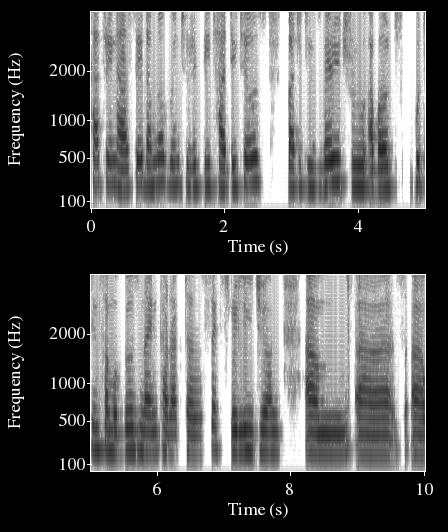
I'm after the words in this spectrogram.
Catherine has said, I'm not going to repeat her details, but it is very true about putting some of those nine characters, sex, religion, um, uh, uh,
